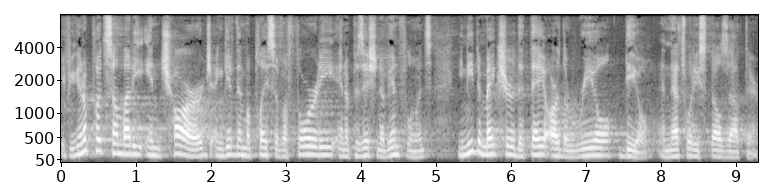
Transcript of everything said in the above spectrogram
if you're going to put somebody in charge and give them a place of authority and a position of influence, you need to make sure that they are the real deal. And that's what he spells out there.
